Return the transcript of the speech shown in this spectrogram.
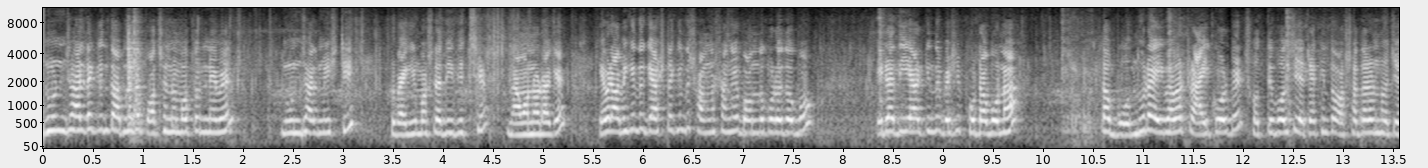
নুন ঝালটা কিন্তু আপনাদের পছন্দ মতন নেবেন। নুন ঝাল, মিষ্টি, একটু ম্যাগি মশলা দিয়ে দিচ্ছি নামানোর আগে। এবার আমি কিন্তু গ্যাসটা কিন্তু সঙ্গে সঙ্গে বন্ধ করে দেবো। এটা দিয়ে আর কিন্তু বেশি ফোটাবো না। তা বন্ধুরা এইভাবে ট্রাই করবেন। সত্যি বলছি, এটা কিন্তু অসাধারণ হচ্ছে।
